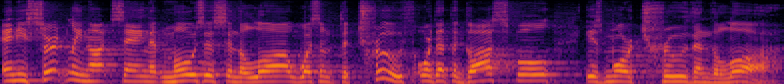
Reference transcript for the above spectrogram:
And he's certainly not saying that Moses and the law wasn't the truth or that the gospel is more true than the law.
